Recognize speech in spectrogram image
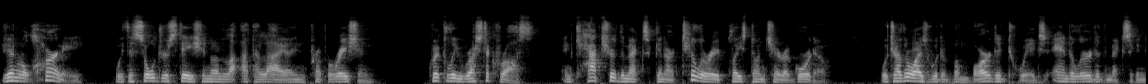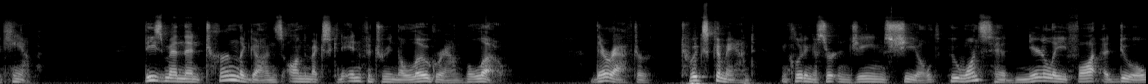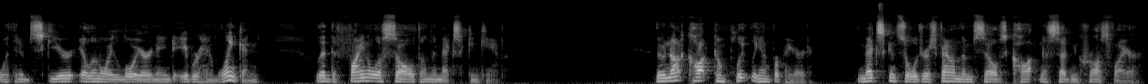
General Harney, with a soldier stationed on La Atalaya in preparation, quickly rushed across and captured the Mexican artillery placed on Cerro Gordo which otherwise would have bombarded Twiggs and alerted the Mexican camp. These men then turned the guns on the Mexican infantry in the low ground below. Thereafter, Twiggs' command, including a certain James Shield, who once had nearly fought a duel with an obscure Illinois lawyer named Abraham Lincoln, led the final assault on the Mexican camp. Though not caught completely unprepared, the Mexican soldiers found themselves caught in a sudden crossfire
